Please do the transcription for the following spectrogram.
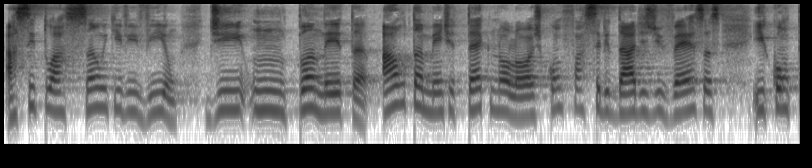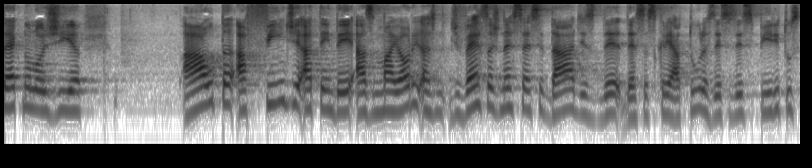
a situação em que viviam de um planeta altamente tecnológico, com facilidades diversas e com tecnologia alta a fim de atender às maiores, as diversas necessidades de, dessas criaturas, desses espíritos,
